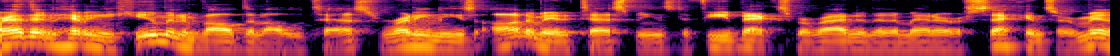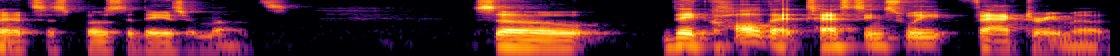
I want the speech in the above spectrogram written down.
Rather than having a human involved in all the tests, running these automated tests means the feedback is provided in a matter of seconds or minutes as opposed to days or months. So they call that testing suite factory mode.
